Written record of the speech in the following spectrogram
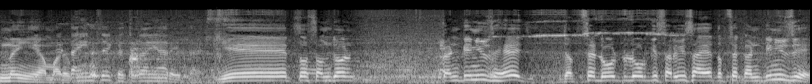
नहीं है हमारे टाइम से कचरा यहाँ रहता है? ये तो समझो कंटिन्यूज है, जब से डोर टू डोर की सर्विस आई है, तब से कंटिन्यूज है।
